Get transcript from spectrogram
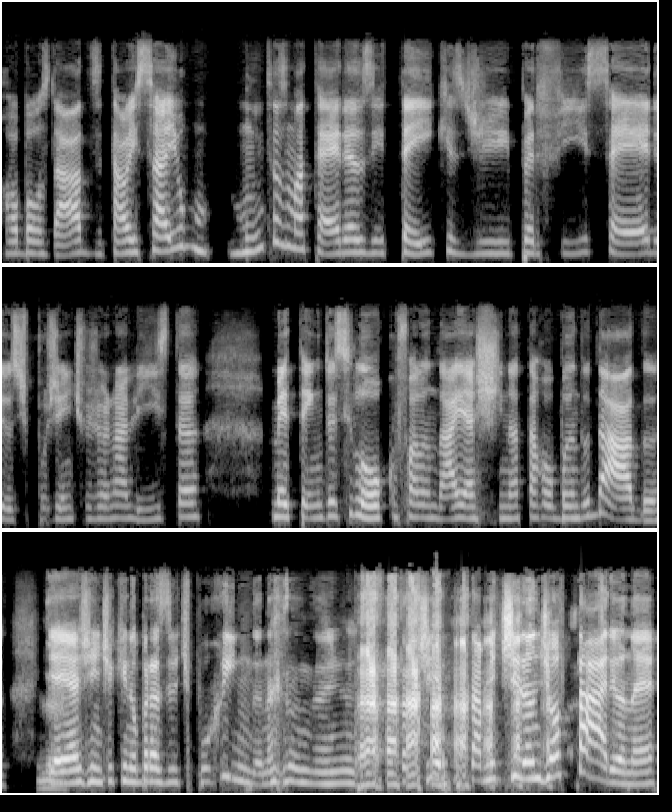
rouba os dados e tal. E saiu muitas matérias e takes de perfis sérios, tipo, gente, o jornalista metendo esse louco, falando, ai, a China tá roubando dado. Não. E aí a gente aqui no Brasil, tipo, rindo, né? tá, tá, me tirando de otário, né?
